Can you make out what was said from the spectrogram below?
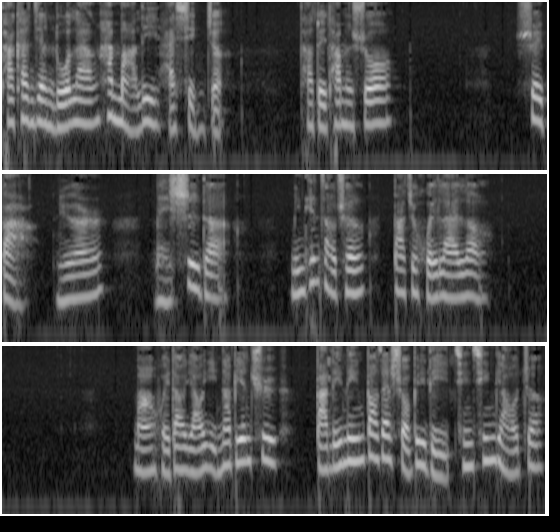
她看见罗兰和玛丽还醒着，他对他们说：“睡吧，女儿，没事的。明天早晨爸就回来了。”妈回到摇椅那边去。把玲玲抱在手臂里，轻轻摇着。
